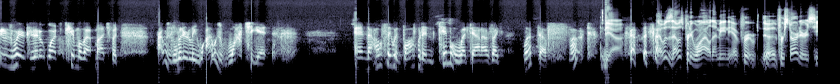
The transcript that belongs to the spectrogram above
it was weird because I don't watch Kimmel that much, but I was literally I was watching it, and the whole thing with Baldwin and Kimmel went down. I was like, what the fuck? Yeah. That was that was pretty wild. I mean, for uh, for starters, he,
